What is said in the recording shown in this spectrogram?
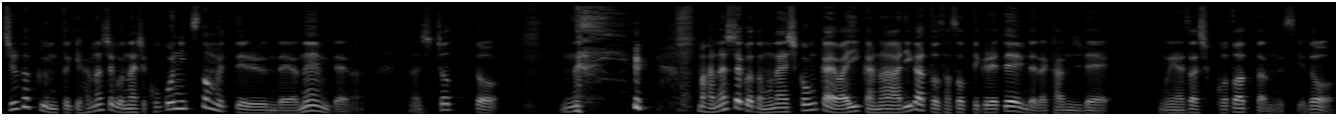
中学の時話したことないし、ここに勤めてるんだよねみたいな話、ちょっと、まあ話したこともないし、今回はいいかな、ありがとう誘ってくれて、みたいな感じで、優しく断ったんですけど、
